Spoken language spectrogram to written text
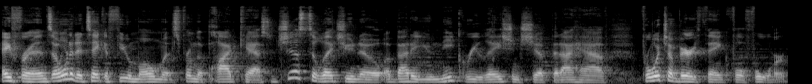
Hey, friends, I wanted to take a few moments from the podcast just to let you know about a unique relationship that I have for which I'm very thankful for.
